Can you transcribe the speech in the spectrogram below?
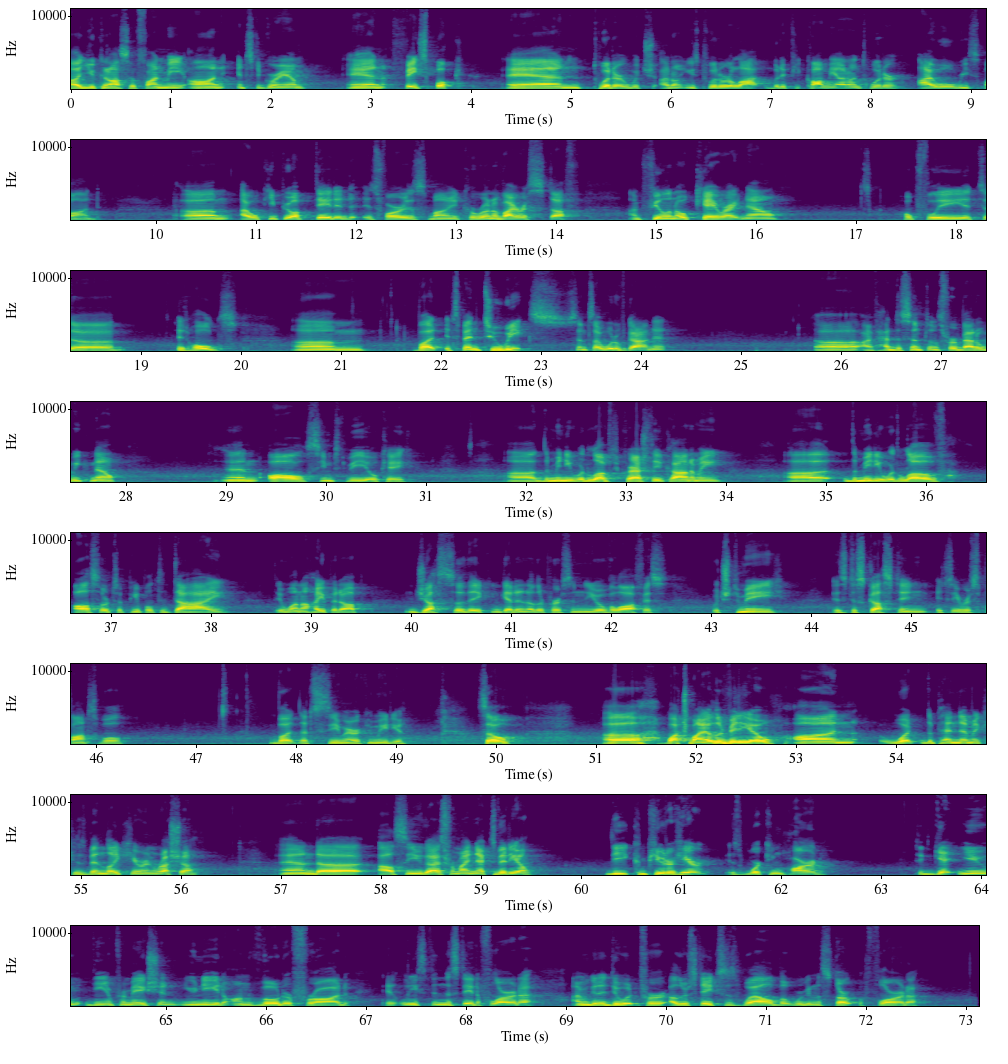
Uh, you can also find me on Instagram and Facebook and Twitter, which I don't use Twitter a lot, but if you call me out on Twitter, I will respond. Um, I will keep you updated as far as my coronavirus stuff. I'm feeling okay right now. Hopefully it, uh, it holds. Um, but it's been two weeks since I would have gotten it. Uh, I've had the symptoms for about a week now. and all seems to be okay. Uh, the media would love to crash the economy. Uh, the media would love all sorts of people to die. They want to hype it up just so they can get another person in the Oval Office, which to me is disgusting. It's irresponsible. But that's the American media. So, uh, watch my other video on what the pandemic has been like here in Russia. And uh, I'll see you guys for my next video. The computer here is working hard to get you the information you need on voter fraud, at least in the state of Florida. I'm going to do it for other states as well, but we're going to start with Florida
